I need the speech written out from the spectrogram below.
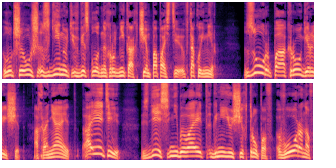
Лучше уж сгинуть в бесплодных рудниках, чем попасть в такой мир. Зур по округе рыщет, охраняет, а эти... Здесь не бывает гниющих трупов, воронов,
